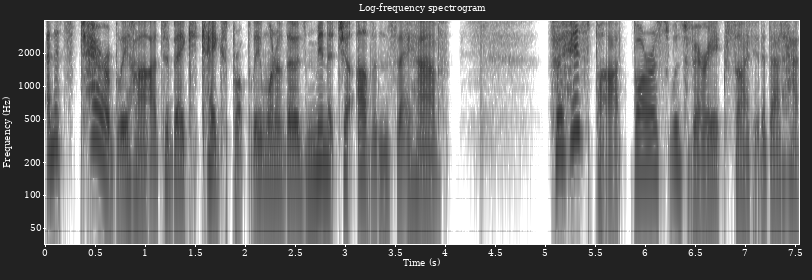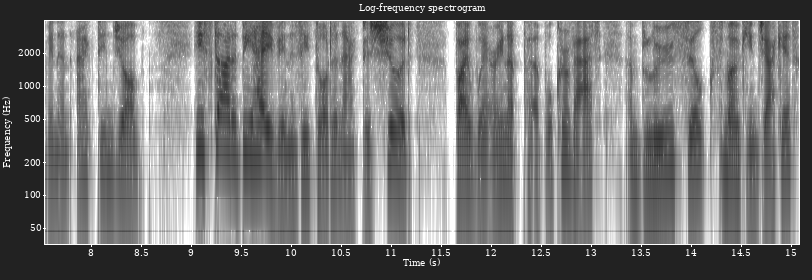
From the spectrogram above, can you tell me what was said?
and it's terribly hard to bake cakes properly in one of those miniature ovens they have. For his part, Boris was very excited about having an acting job. He started behaving as he thought an actor should, by wearing a purple cravat and blue silk smoking jacket,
